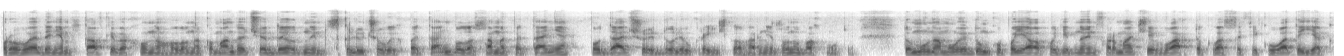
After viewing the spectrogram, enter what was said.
проведенням ставки Верховного головнокомандуюча, де одним з ключових питань було саме питання подальшої долі українського гарнізону Бахмуті. Тому, на мою думку, поява подібної інформації варто класифікувати як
